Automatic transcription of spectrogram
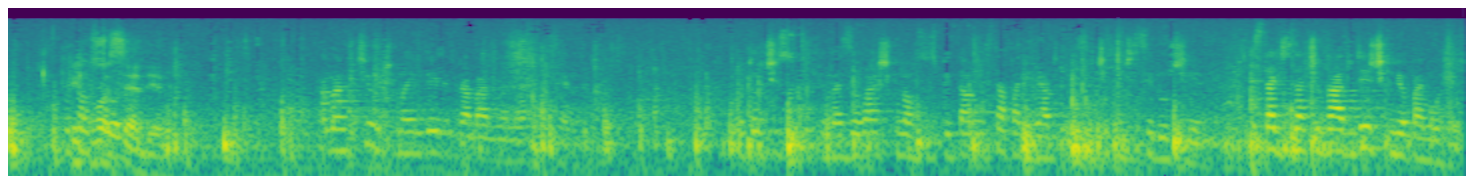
O que, que você é dele? A Matilde, mãe dele, trabalha na minha fazenda. Doutor, desculpe, mas eu acho que nosso hospital não está aparelhado para esse tipo de cirurgia. Está desativado desde que meu pai morreu.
